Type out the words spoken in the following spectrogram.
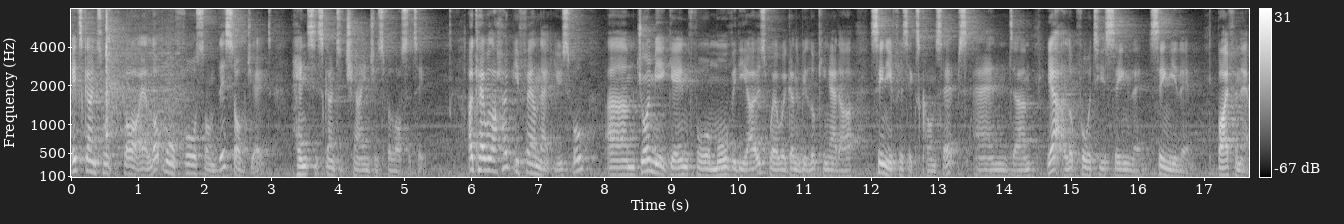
it's going to apply a lot more force on this object, hence it's going to change its velocity. Okay, well I hope you found that useful. Um, join me again for more videos where we're going to be looking at our senior physics concepts and um, yeah, I look forward to you seeing them, seeing you then. Bye for now.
